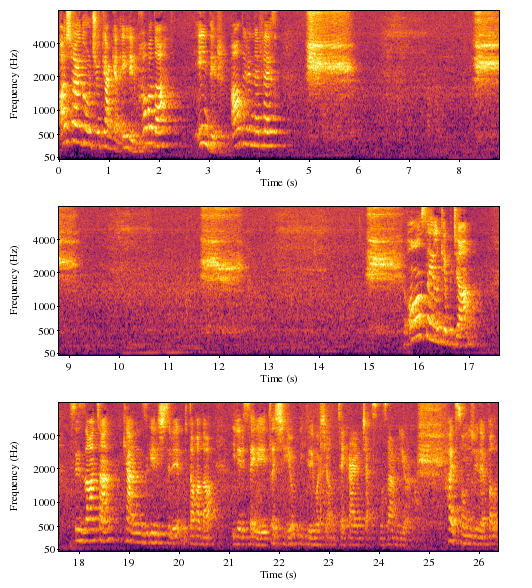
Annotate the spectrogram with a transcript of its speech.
Aşağıya doğru çökerken ellerim havada. İndir. Al derin nefes. On yapacağım. Siz zaten kendinizi geliştirip daha da ileri seviyeye taşıyıp videoyu başa tekrar yapacaksınız ben biliyorum. Hadi sonuncuyu da yapalım.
